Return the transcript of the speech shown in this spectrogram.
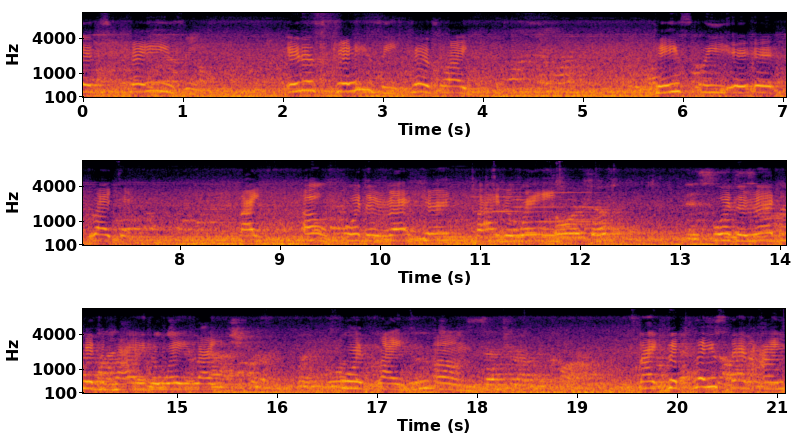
it's crazy. It is crazy because like basically it, it like like oh for the record by the way for the record by the way like for like um like the place that I'm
